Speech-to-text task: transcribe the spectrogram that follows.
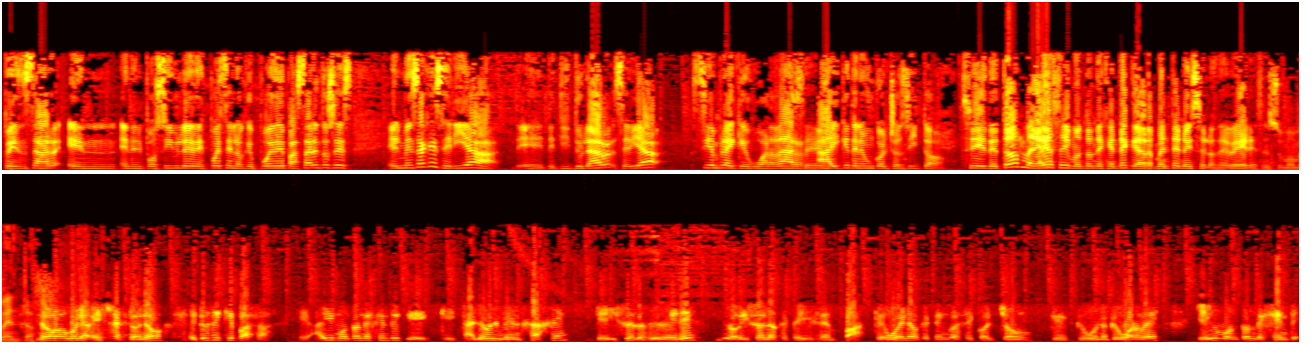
pensar en, en el posible después, en lo que puede pasar. Entonces, el mensaje sería, eh, de titular, sería siempre hay que guardar, hay que tener un colchoncito. Sí, de todas maneras hay un montón de gente que de repente no hizo los deberes en su momento. No, bueno, exacto, ¿no? Entonces, ¿qué pasa? Eh, hay un montón de gente que, que caló el mensaje que hizo los deberes y hoy son los que te dicen, pa, qué bueno que tengo ese colchón, qué, qué bueno que guardé. Y hay un montón de gente,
